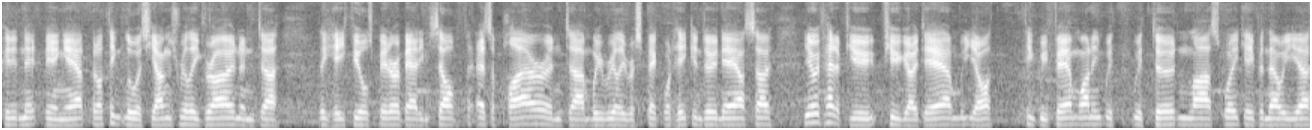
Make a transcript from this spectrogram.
Pittonet being out. But I think Lewis Young's really grown and uh, I think he feels better about himself as a player and um, we really respect what he can do now. So, yeah, we've had a few few go down. We, you know, I think we found one with, with Durdin last week, even though he... Uh,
